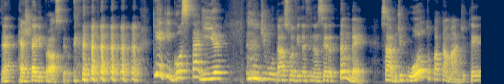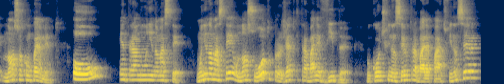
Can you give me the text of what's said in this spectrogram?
Né? Hashtag próspero. Quem que gostaria de mudar a sua vida financeira também? Sabe, de outro patamar, de ter nosso acompanhamento. Ou entrar no Uninamastê. O Uninamastê é o nosso outro projeto que trabalha vida. O coach financeiro trabalha a parte financeira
